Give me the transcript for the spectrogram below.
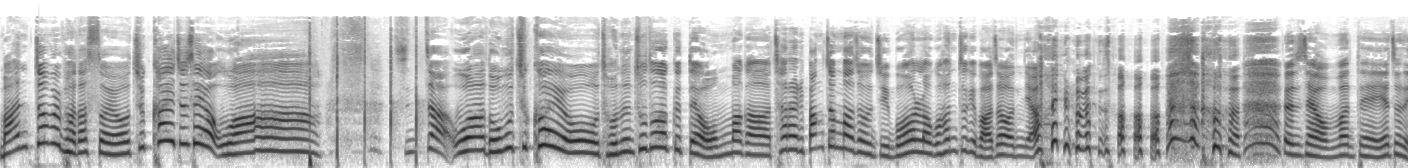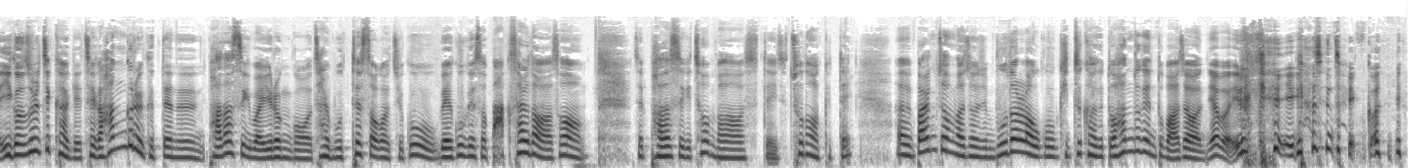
만점을 받았어요. 축하해주세요. 와. 진짜 와 너무 축하해요. 저는 초등학교 때 엄마가 차라리 빵점 맞아오지 뭐 하려고 한두 개 맞아왔냐 이러면서 그래서 제가 엄마한테 예전에 이건 솔직하게 제가 한글을 그때는 받아쓰기 막 이런 거 잘 못했어가지고 외국에서 막 살다 와서 이제 받아쓰기 처음 받아왔을 때 이제 초등학교 때 아, 빵점 맞아오지 뭐 달라고 기특하게 또 한두 개는 또 맞아왔냐 막 이렇게 얘기하신 적 있거든요.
